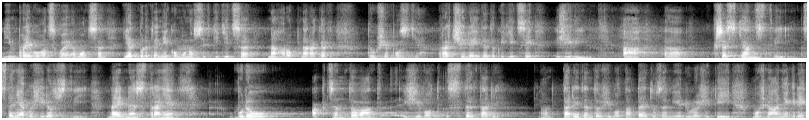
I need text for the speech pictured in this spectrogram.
jim projevovat svoje emoce. Jak budete někomu nosit kytice na hrob, na rakev, to už je pozdě. Radši dejte tu kytici živým. A e, křesťanství, stejně jako židovství, na jedné straně budou akcentovat život zde tady. No, tady tento život na této zemi je důležitý, možná někdy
